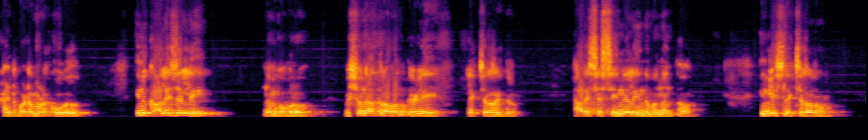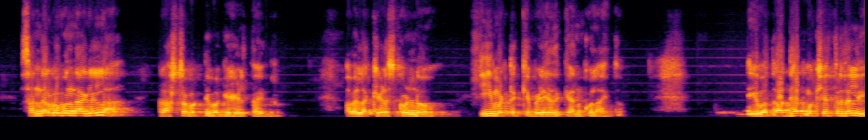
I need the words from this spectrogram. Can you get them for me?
ಕಂಠಪಾಠ ಮಾಡಕ್ ಹೋಗೋದು. ಇನ್ನು ಕಾಲೇಜಲ್ಲಿ ನಮಗೊಬ್ರು ವಿಶ್ವನಾಥರಾವ್ ಅಂತ ಹೇಳಿ ಲೆಕ್ಚರರ್ ಇದ್ರು. ಆರ್ ಎಸ್ ಎಸ್ ಹಿನ್ನೆಲೆಯಿಂದ ಬಂದಂಥವ್ರು. ಇಂಗ್ಲಿಷ್ ಲೆಕ್ಚರರ್ ಅವರು. ಸಂದರ್ಭ ಬಂದಾಗಲೆಲ್ಲ ರಾಷ್ಟ್ರಭಕ್ತಿ ಬಗ್ಗೆ ಹೇಳ್ತಾ ಇದ್ರು. ಅವೆಲ್ಲ ಕೇಳಿಸ್ಕೊಂಡು ಈ ಮಟ್ಟಕ್ಕೆ ಬೆಳೆಯೋದಕ್ಕೆ ಅನುಕೂಲ ಆಯಿತು. ಇವತ್ತು ಆಧ್ಯಾತ್ಮ ಕ್ಷೇತ್ರದಲ್ಲಿ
